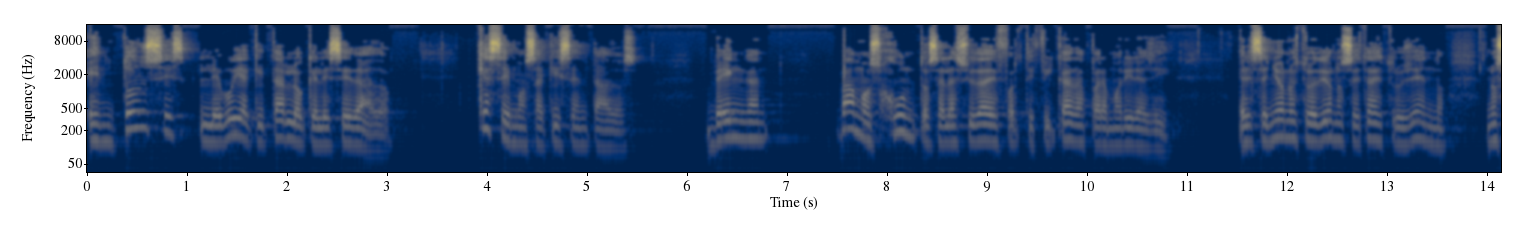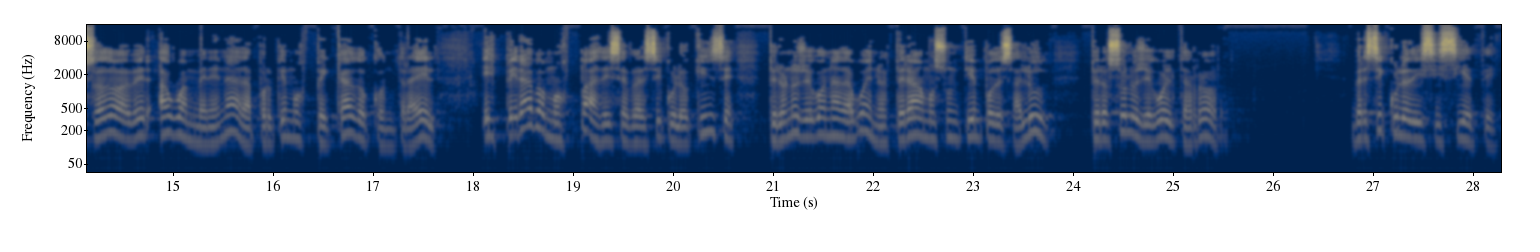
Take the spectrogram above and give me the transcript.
Entonces le voy a quitar lo que les he dado. ¿Qué hacemos aquí sentados? Vengan, Vamos juntos a las ciudades fortificadas para morir allí. El Señor nuestro Dios nos está destruyendo. Nos ha dado a beber agua envenenada porque hemos pecado contra Él. Esperábamos paz, dice el versículo 15, pero no llegó nada bueno. Esperábamos un tiempo de salud, pero solo llegó el terror. Versículo 17.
